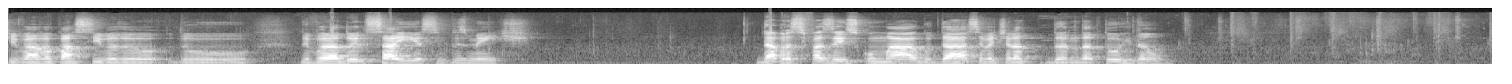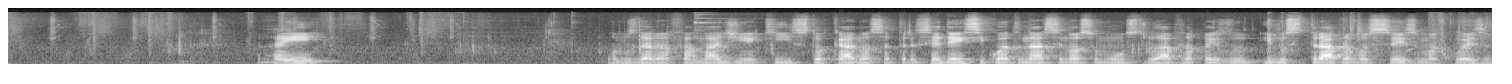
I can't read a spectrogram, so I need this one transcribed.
Ativava a passiva do, do devorador, ele saía simplesmente. Dá pra se fazer isso com o mago? Dá. Você vai tirar dano da torre? Não. Aí. Vamos dar uma farmadinha aqui estocar nossa transcendência enquanto nasce nosso monstro lá, só para ilustrar para vocês uma coisa.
